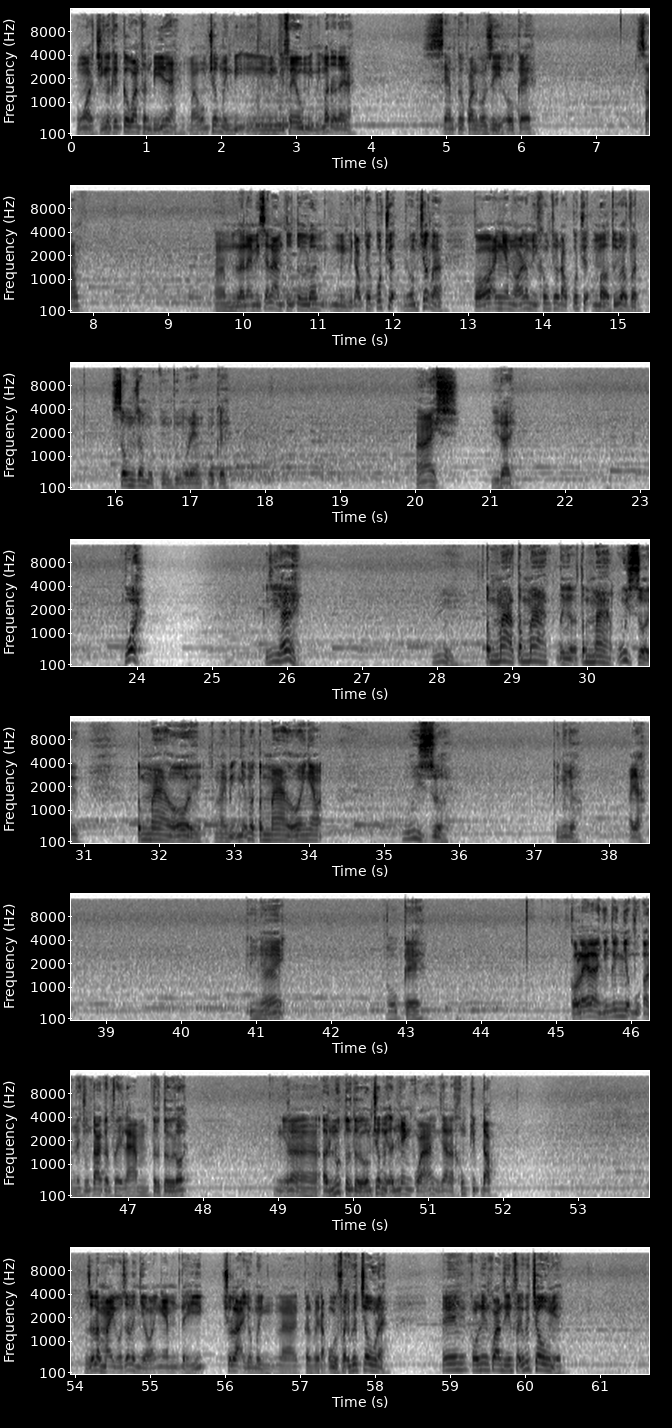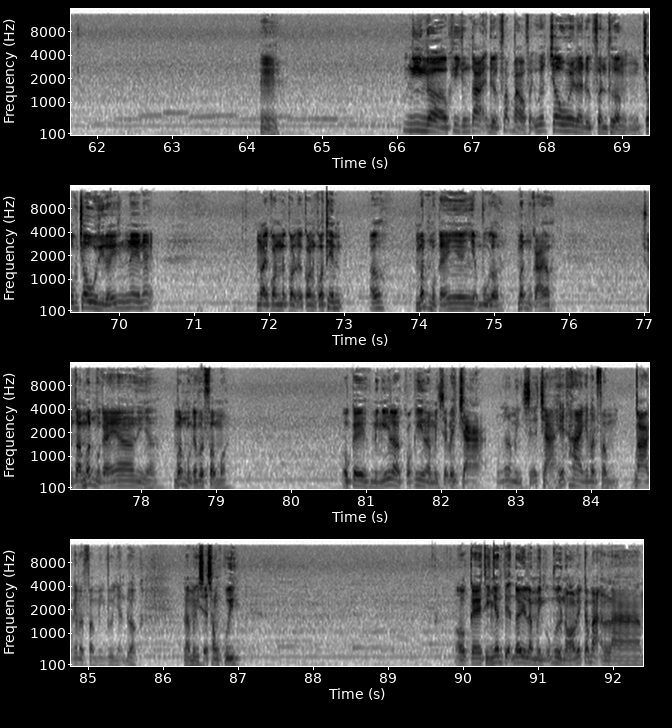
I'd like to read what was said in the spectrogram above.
đúng rồi chính là cái cơ quan thần bí này mà hôm trước mình bị mình bị fail mình bị mất ở đây này xem cơ quan có gì ok. Xong. À, lần này mình sẽ làm từ từ thôi mình phải đọc theo cốt truyện. Hôm trước là có anh em nói là mình không theo đọc cốt truyện mở túi bảo vật xông ra một túi màu đen ok. Nice. Gì đây? Ui! Cái gì đấy ừ, tâm ma tâm ma. Đây là tâm ma. Ui giời. Tâm ma rồi. Thằng này bị nhiễm vào tâm ma rồi anh em ạ ui giời. Kinh quá nhở? Ai à kinh đấy ok. Có lẽ là những cái nhiệm vụ ẩn này chúng ta cần phải làm từ từ thôi. Nghĩa là ấn nút từ từ hôm trước mình ấn nhanh quá thành ra là không kịp đọc. Rất là may có rất là nhiều anh em để ý cho lại cho mình là cần phải đọc. Ôi phẩy huyết châu này. Ê, có liên quan gì đến phẩy huyết châu nhỉ? Hmm nghi ngờ khi chúng ta được pháp bảo phệ huyết châu hay là được phần thưởng châu châu gì đấy nên đấy lại còn còn lại còn có thêm ơ ờ, mất một cái nhiệm vụ rồi mất một cái rồi. Chúng ta mất một cái gì nhỉ? Mất một cái vật phẩm rồi. Ok mình nghĩ là có khi là mình sẽ phải trả cũng là mình sẽ trả hết hai cái vật phẩm ba cái vật phẩm mình vừa nhận được là mình sẽ xong quy. Ok thì nhân tiện đây là mình cũng vừa nói với các bạn là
